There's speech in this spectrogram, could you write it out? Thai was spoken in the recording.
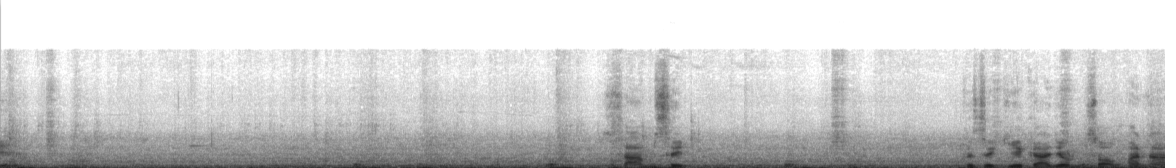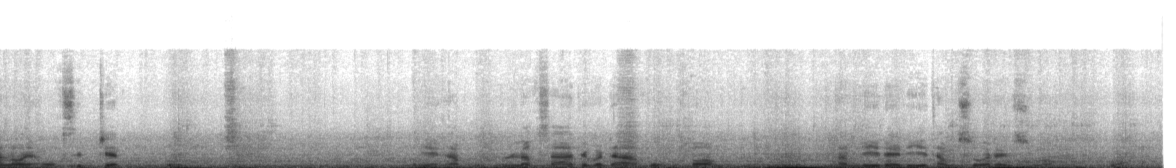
สามสิบพฤศจิกายน 2567 นี่ครับบุญรักษาเทวดาปกป้องทำดีได้ดี ทำชั่วได้ชั่ว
